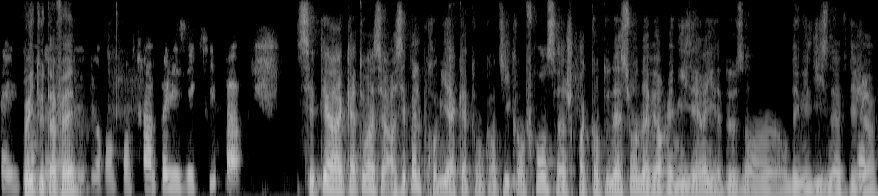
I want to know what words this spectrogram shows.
tu as eu le oui, temps tout à fait. de, rencontrer un peu les équipes. C'était un hackathon. Ce n'est pas le premier hackathon quantique en France. Hein. Je crois que Cantonation en avait organisé un il y a deux ans, hein, en 2019 déjà.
